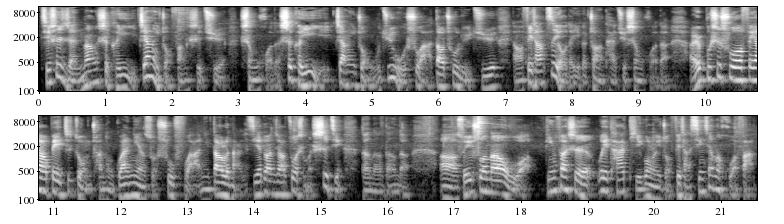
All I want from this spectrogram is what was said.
其实人呢是可以以这样一种方式去生活的，是可以以这样一种无拘无束啊，到处旅居，然后非常自由的一个状态去生活的，而不是说非要被这种传统观念所束缚啊。你到了哪个阶段就要做什么事情，等等等等，啊，所以说呢，我丁算是为他提供了一种非常新鲜的活法。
